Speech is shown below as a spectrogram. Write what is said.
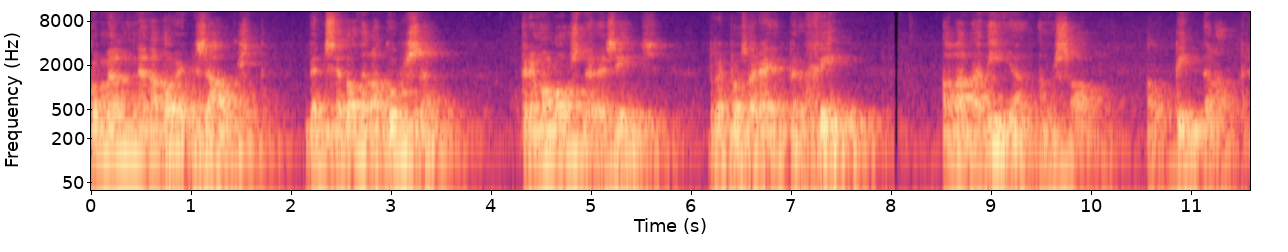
Com el nedador exhaust, vencedor de la cursa, tremolós de desig, reposaré per fi a la badia amb sol, al pit de l'altre.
